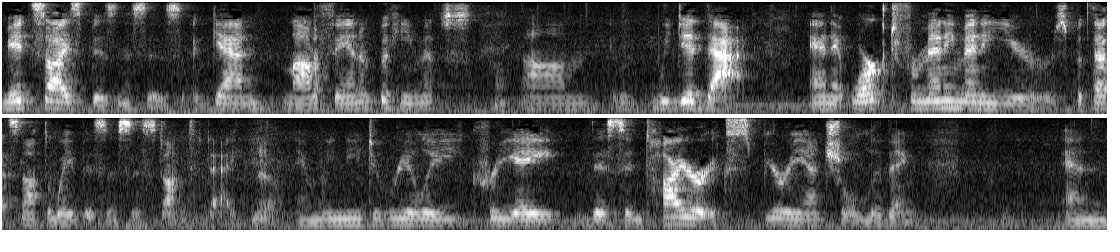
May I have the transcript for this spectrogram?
mid-sized businesses. Again, not a fan of behemoths. Um, we did that, and it worked for many, many years. But that's not the way business is done today. Yeah. And we need to really create this entire experiential living, and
